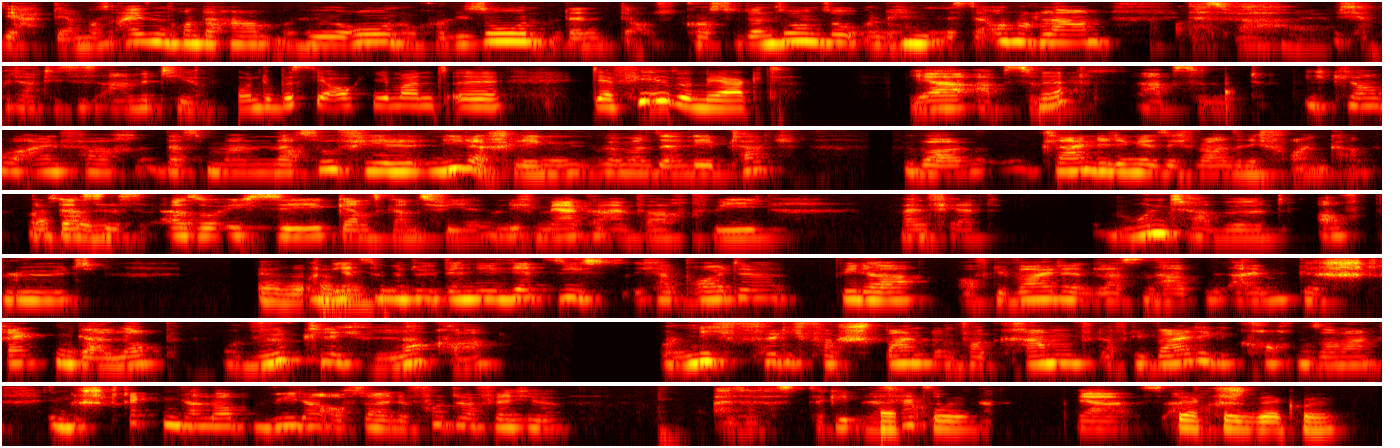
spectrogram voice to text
ja, der muss Eisen drunter haben und Hyaluron und Cortison und dann das kostet dann so und so und hinten ist der auch noch lahm. Das war, ich habe gedacht, dieses arme Tier. Und du bist ja auch jemand, äh, der viel bemerkt. Ja, absolut, ne? absolut. Ich glaube einfach, dass man nach so vielen Niederschlägen, wenn man sie erlebt hat, über kleine Dinge sich wahnsinnig freuen kann. Und das, das ist, also ich sehe ganz, ganz viel. Und ich merke einfach, wie mein Pferd munter wird, aufblüht, Irre, und jetzt, wenn du, wenn du jetzt siehst, ich habe heute wieder auf die Weide entlassen habe mit einem gestreckten Galopp und wirklich locker und nicht völlig verspannt und verkrampft auf die Weide gekrochen, sondern im gestreckten Galopp wieder auf seine Futterfläche. Also das, da geht mir das sehr Herz cool. Ja, ist sehr cool, sehr cool.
